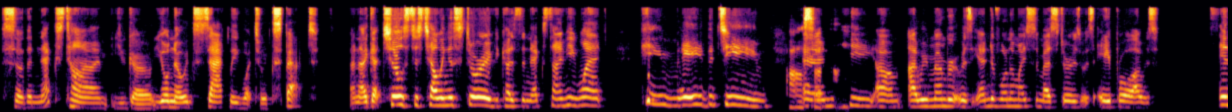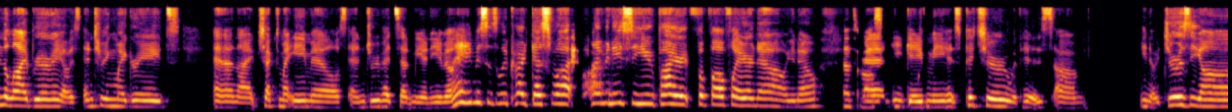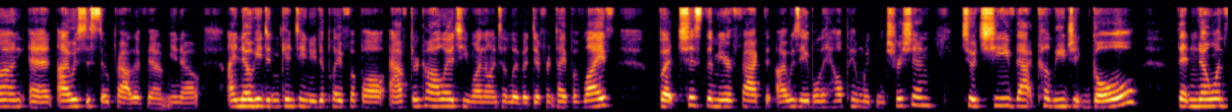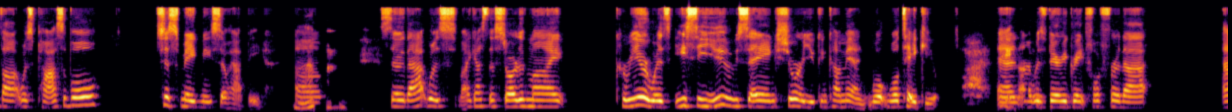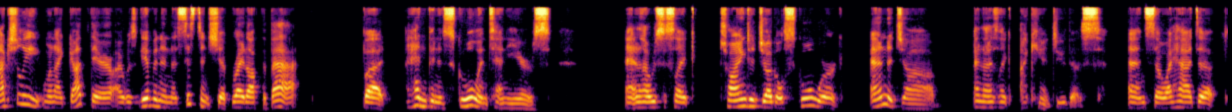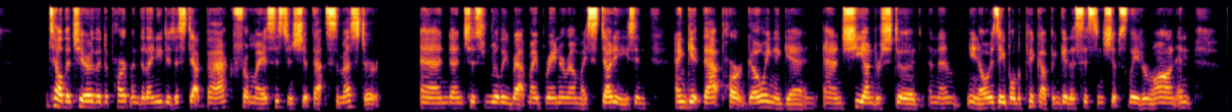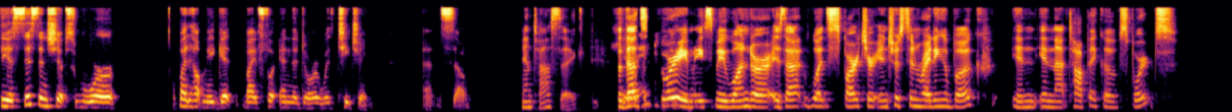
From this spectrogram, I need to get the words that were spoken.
So the next time you go, you'll know exactly what to expect. And I got chills just telling a story because the next time he went, he made the team. Awesome. And he, um, I remember it was the end of one of my semesters. It was April. I was in the library. I was entering my grades and I checked my emails and Drew had sent me an email. Hey, Mrs. Lukhard, guess what? I'm an ECU pirate football player now, you know? That's awesome. And he gave me his picture with his um, you know, jersey on. And I was just so proud of him. You know, I know he didn't continue to play football after college. He went on to live a different type of life. but just the mere fact that I was able to help him with nutrition to achieve that collegiate goal that no one thought was possible just made me so happy. Um, so that was, I guess, the start of my career was ECU saying, "Sure, you can come in. We'll we'll take you." And I was very grateful for that. Actually, when I got there, I was given an assistantship right off the bat, but I hadn't been in school in 10 years. And I was just like trying to juggle schoolwork and a job. And I was like, I can't do this. And so I had to tell the chair of the department that I needed to step back from my assistantship that semester and then just really wrap my brain around my studies and and get that part going again and she understood and then you know was able to pick up and get assistantships later on and the assistantships were what helped me get my foot in the door with teaching and so. Fantastic. But that story makes me wonder is that what sparked your interest in writing a book in in that topic of sports?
